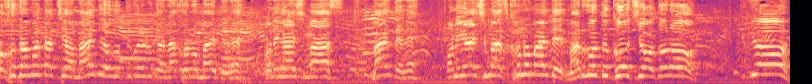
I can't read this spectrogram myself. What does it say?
お子様たちは前で踊ってくれるかな？この前でね。お願いします。前でね。お願いします。この前で丸ごとコーチを踊ろう。いくよ。は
